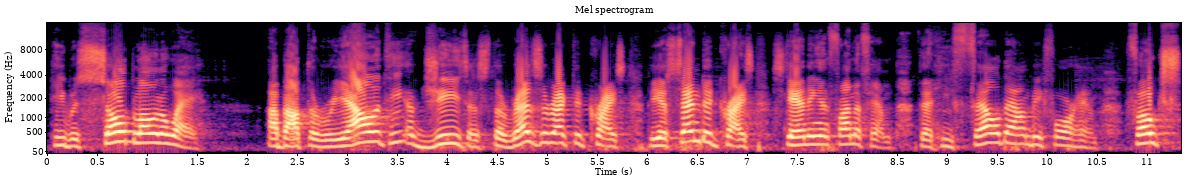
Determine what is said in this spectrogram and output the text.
He was so blown away about the reality of Jesus, the resurrected Christ, the ascended Christ, standing in front of him, that he fell down before him. Folks,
